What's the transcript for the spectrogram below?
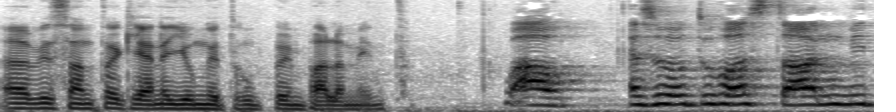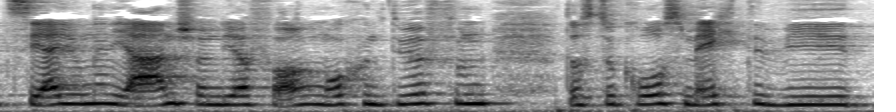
wir sind eine kleine junge Truppe im Parlament. Wow, also du hast dann mit sehr jungen Jahren schon die Erfahrung machen dürfen, dass du Großmächte wie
